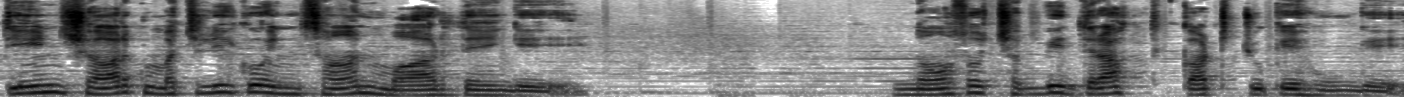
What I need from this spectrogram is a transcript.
تین شارک مچھلی کو انسان مار دیں گے۔ نو سو چھبیس درخت کٹ چکے ہوں گے۔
